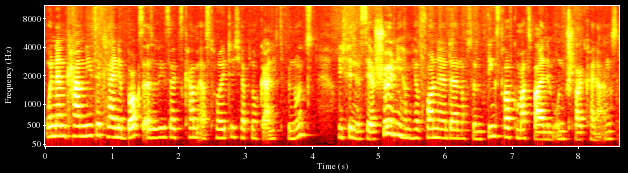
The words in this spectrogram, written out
Und dann kam diese kleine Box, also wie gesagt, es kam erst heute, ich habe noch gar nichts benutzt. Und ich finde es sehr schön, die haben hier vorne da noch so ein Dings drauf gemacht, es war in einem Umschlag, keine Angst.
